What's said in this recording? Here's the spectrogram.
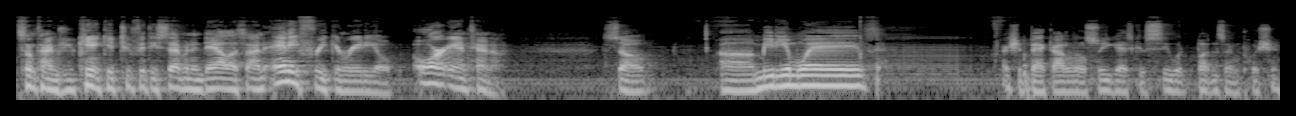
sometimes you can't get 257 in Dallas on any freaking radio or antenna. So, uh, medium wave. I should back out a little so you guys can see what buttons I'm pushing.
